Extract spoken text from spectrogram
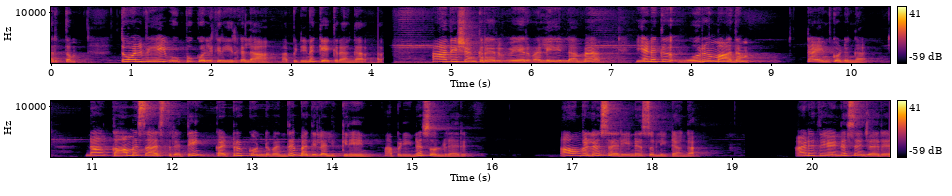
அர்த்தம். தோல்வியை ஒப்புக்கொள்கிறீர்களா? அப்படின்னு கேட்குறாங்க ஆதிசங்கரர் வேறு வழி இல்லாமல் எனக்கு ஒரு மாதம் டைம் கொடுங்க. நான் காமசாஸ்திரத்தை கற்றுக்கொண்டு வந்து பதிலளிக்கிறேன் அப்படின்னு சொல்கிறாரு அவங்களும் சரின்னு சொல்லிட்டாங்க. அடுத்து என்ன செஞ்சார்?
